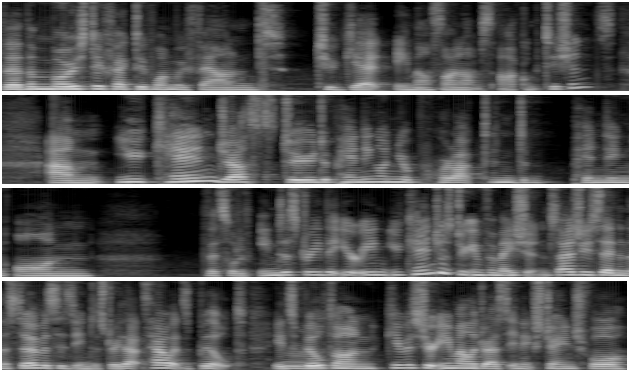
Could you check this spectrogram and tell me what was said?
The, the most effective one we found to get email signups are competitions. Um, you can just do, depending on your product and depending on the sort of industry that you're in, you can just do information. So, as you said, in the services industry, that's how it's built. It's mm. built on give us your email address in exchange for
